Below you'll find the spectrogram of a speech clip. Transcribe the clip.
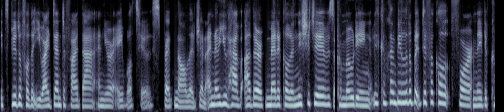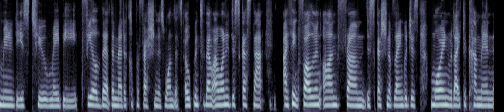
it's beautiful that you identified that and you're able to spread knowledge. And I know you have other medical initiatives promoting. It can, can be a little bit difficult for Native communities to maybe feel that the medical profession is one that's open to them. I want to discuss that. I think following on from discussion of languages, Maureen would like to come in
